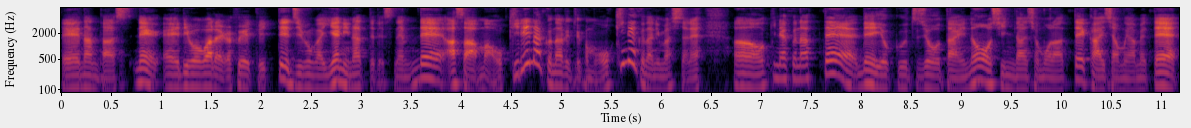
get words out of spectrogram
えー、なんだ、ね、えリボ払いが増えていって自分が嫌になってですね。で、朝、まあ起きれなくなるというかもう起きなくなりましたね。うん、起きなくなって、で、抑うつ状態の診断書もらって会社も辞めて、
